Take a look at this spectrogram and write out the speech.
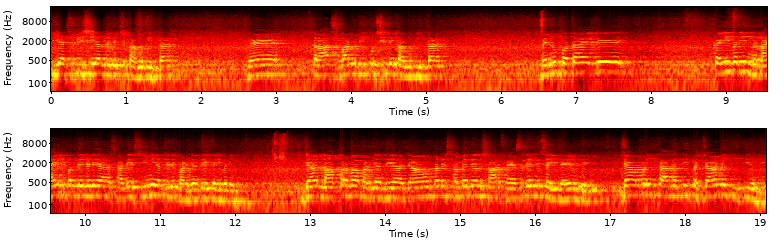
ਪੀਐਸਪੀਸੀਐਲ ਦੇ ਵਿੱਚ ਕੰਮ ਕੀਤਾ। ਮੈਂ ਕਲਾਸ 1 ਦੀ ਕੁਰਸੀ ਤੇ ਕੰਮ ਕੀਤਾ। ਮੈਨੂੰ ਪਤਾ ਹੈ ਕਿ ਕਈ ਵਾਰੀ ਨਲਾਇਕ ਬੰਦੇ ਜਿਹੜੇ ਆ, ਸਾਡੇ ਸੀਨੀਅਰ ਜਿਹੜੇ ਬਣ ਜਾਂਦੇ ਕਈ ਵਾਰੀ। ਜਾਂ ਲਾਪਰਵਾਹ ਬਣ ਜਾਂਦੇ ਆ, ਜਾਂ ਉਹਨਾਂ ਨੇ ਸਮੇਂ ਦੇ ਅਨੁਸਾਰ ਫੈਸਲੇ ਨਹੀਂ ਸਹੀ ਲਏ ਹੁੰਦੇ। ਜਾਂ ਆਪਣੀ ਤਾਕਤ ਦੀ ਪਛਾਣ ਨਹੀਂ ਕੀਤੀ ਹੁੰਦੀ।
